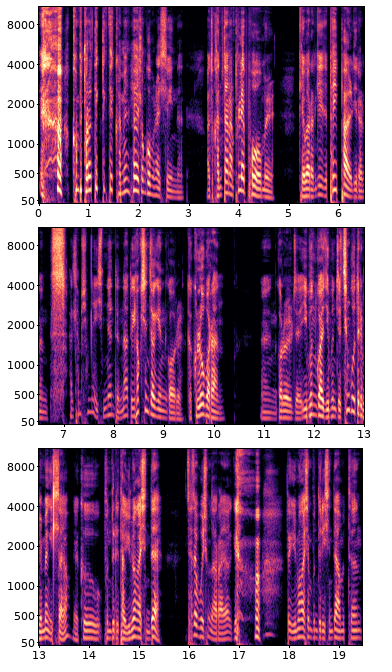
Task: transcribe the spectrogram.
컴퓨터로 띡띡띡 하면 해외 송금을 할 수 있는 아주 간단한 플랫폼을 개발한 게 이제 페이팔이라는 한 30년, 20년 됐나? 되게 혁신적인 거를 그러니까 글로벌한 음, 거를 이제 이분과 이분 제 친구들이 몇 명 있어요. 예, 그 분들이 다 유명하신데 찾아보시면 알아요. 되게 유명하신 분들이신데 아무튼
